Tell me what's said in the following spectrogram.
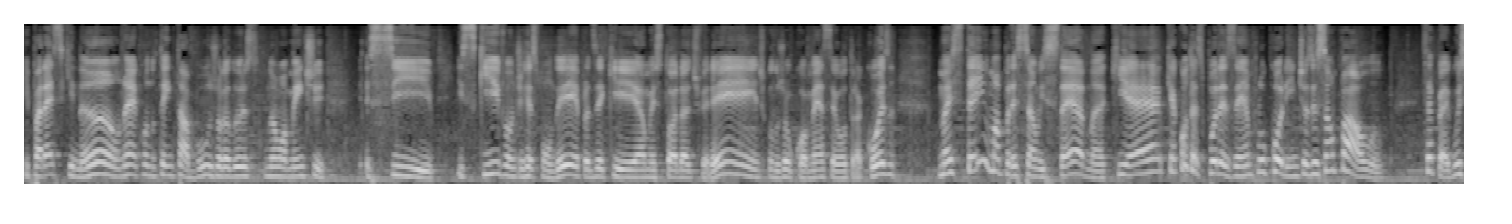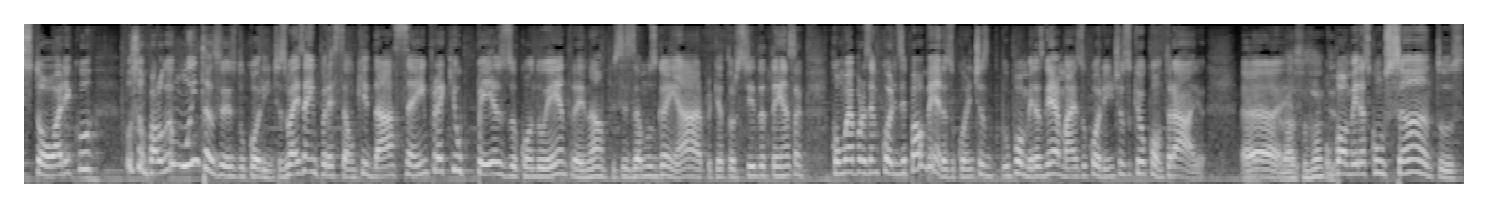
e parece que não, né? Quando tem tabu, os jogadores normalmente se esquivam de responder pra dizer que é uma história diferente, quando o jogo começa é outra coisa. Mas tem uma pressão externa que é que acontece. Por exemplo, Corinthians e São Paulo. Você pega o histórico, o São Paulo ganhou muitas vezes do Corinthians, mas a impressão que dá sempre é que o peso quando entra, e não, precisamos ganhar, porque a torcida tem essa. Como é, por exemplo, Corinthians e Palmeiras. O, Corinthians, o Palmeiras ganha mais do Corinthians do que o contrário. É, graças a o Deus. Palmeiras com o Santos.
